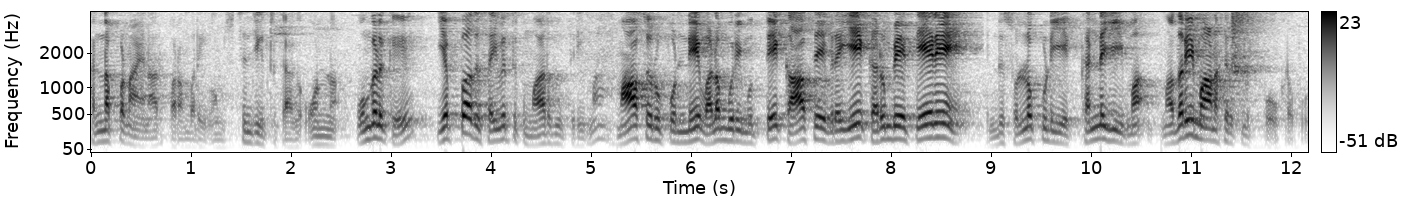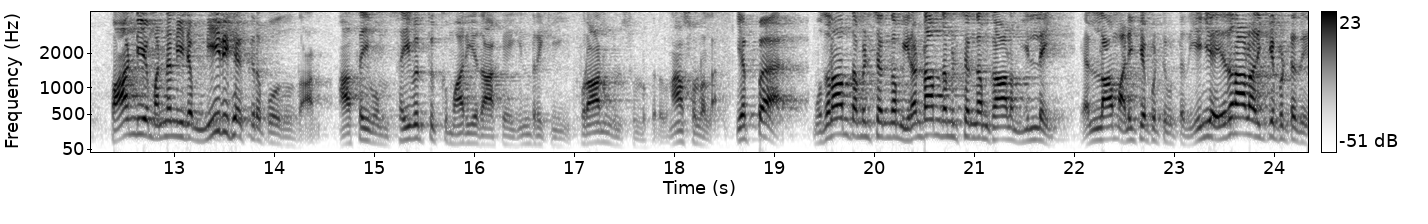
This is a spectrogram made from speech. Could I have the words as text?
கண்ணப்ப நாயனார் பரம்பரை வம்சம். செஞ்சுக்கிட்டு இருக்காங்க ஒன்று உங்களுக்கு எப்போ அது சைவத்துக்கு மாறுது தெரியுமா? மாசரு பொன்னே வளமுறி முத்தே காசே விரையே கரும்பே தேனே என்று சொல்லக்கூடிய கண்ணகி ம மதுரை மாநகருக்கு போகிற போது பாண்டிய மன்னனிடம் நீதி கேட்கிற போதுதான் அசைவம் சைவத்துக்கு மாறியதாக இன்றைக்கு புராணங்கள் சொல்லுகிறது. நான் சொல்லலை. எப்போ? முதலாம் தமிழ்ச்சங்கம் இரண்டாம் தமிழ்ச்சங்கம் காலம் இல்லை. எல்லாம் அழிக்கப்பட்டு விட்டது. எங்கே? எதனால் அழிக்கப்பட்டது?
